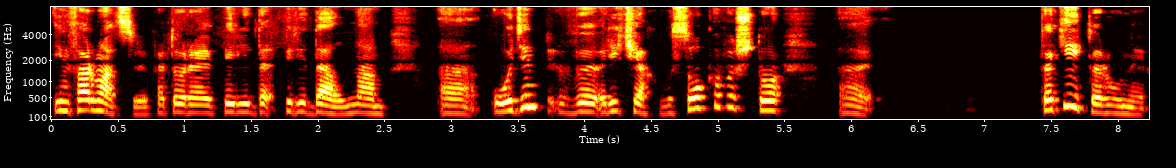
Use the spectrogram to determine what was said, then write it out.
информацию, которая переда, передал нам а, Один в речах Высокого, что а, какие-то руны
